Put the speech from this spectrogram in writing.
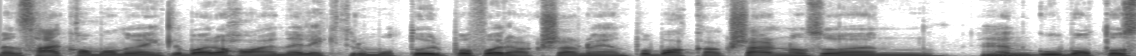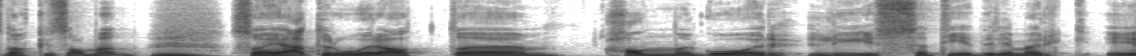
Mens her kan man jo egentlig bare ha en elektromotor på foraksjeren og en på bakaksjeren, og så en, mm. en, god måte å snakke sammen. Mm. Så jeg tror at uh, han går lyse tider i mørk... I,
